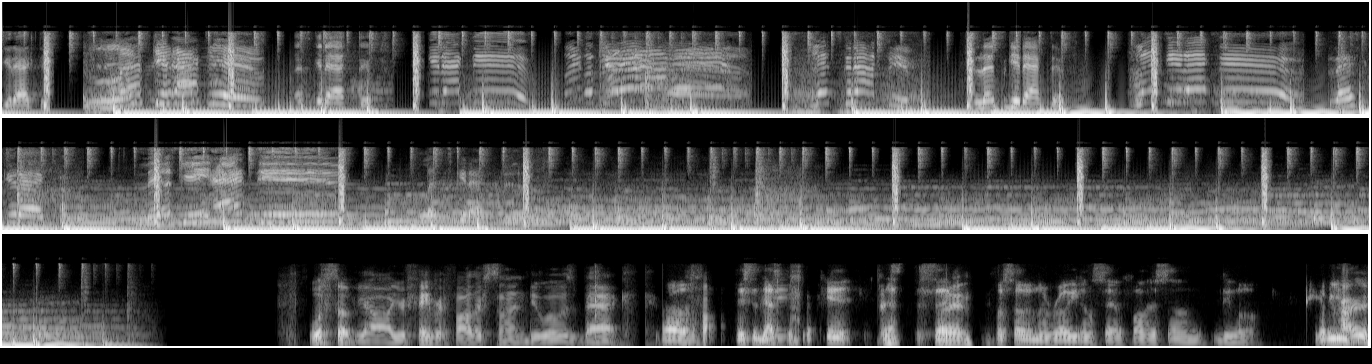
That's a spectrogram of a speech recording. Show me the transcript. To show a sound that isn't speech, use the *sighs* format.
Let's get active. Let's get active. Let's get active. Get active. Let's get active. Let's get active. Let's get active. What's up, y'all? Your favorite father son duo is back. Bro, this is that's the second that's the second episode in a row you don't say father son duo. What are you Prior,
